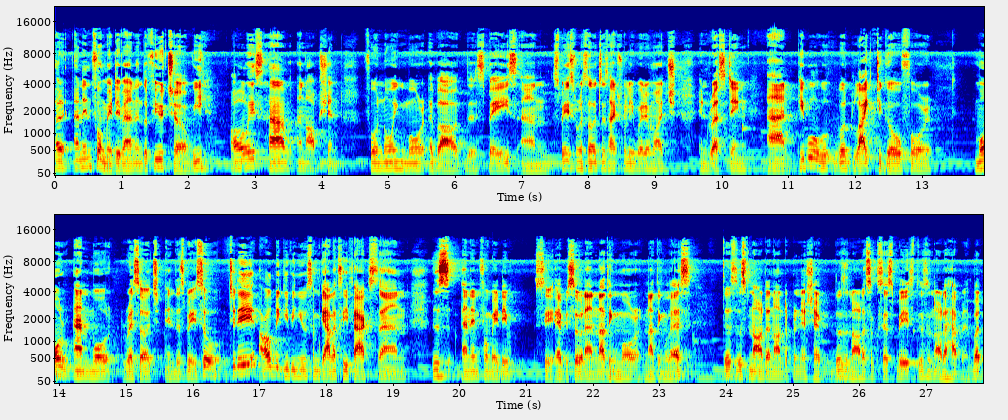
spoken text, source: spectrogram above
a, an informative, and in the future, we always have an option for knowing more about the space and space research is actually very much interesting and people w- would like to go for more and more research in the space. So today i'll be giving you some galaxy facts and this is an informative episode and nothing more nothing less this is not an entrepreneurship this is not a success base this is not a happening but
